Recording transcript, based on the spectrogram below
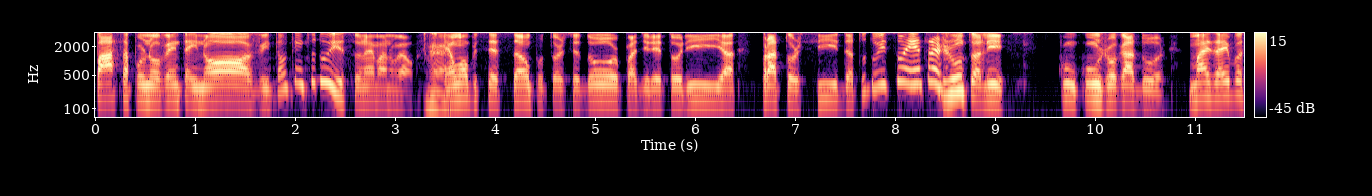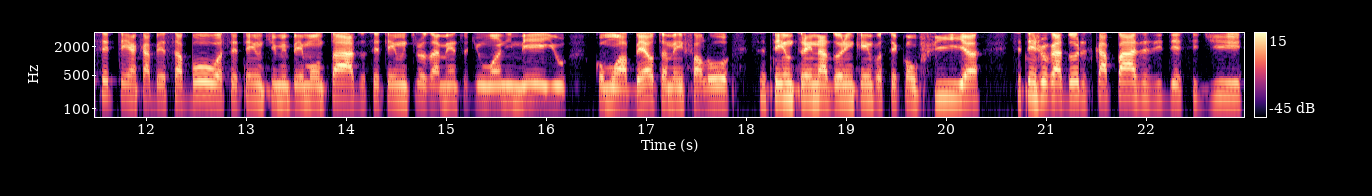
passa por 99, então tem tudo isso, né, Manuel? É, é uma obsessão para o torcedor, para a diretoria, para a torcida, tudo isso entra junto ali com, com o jogador. Mas aí você tem a cabeça boa, você tem um time bem montado, você tem um entrosamento de um ano e meio, como o Abel também falou, você tem um treinador em quem você confia, você tem jogadores capazes de decidir,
